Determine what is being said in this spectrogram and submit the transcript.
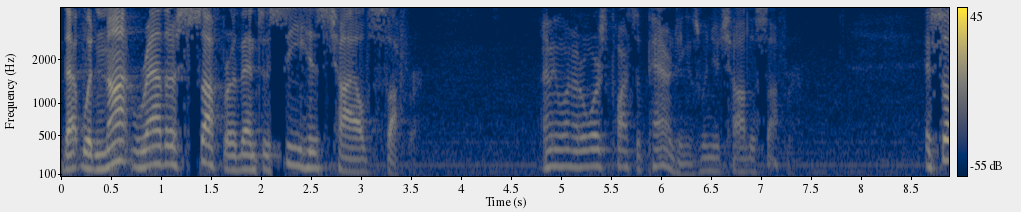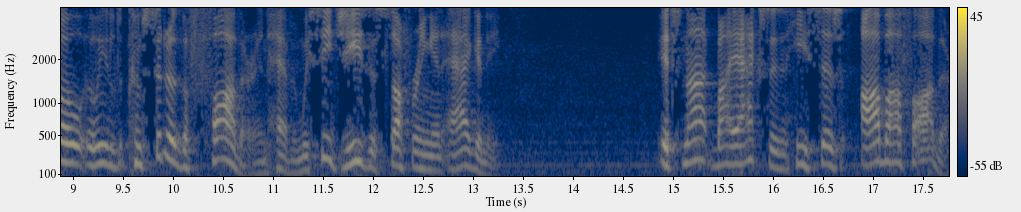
that would not rather suffer than to see his child suffer? I mean, one of the worst parts of parenting is when your child is suffering. And so we consider the Father in heaven. We see Jesus suffering in agony. It's not by accident. He says, Abba, Father.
